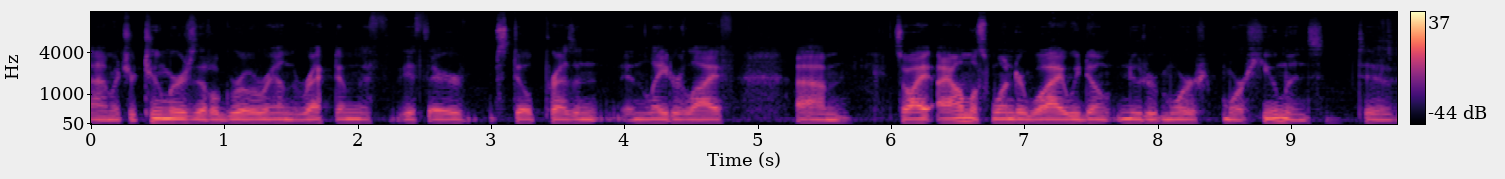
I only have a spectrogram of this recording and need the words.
um, which are tumors that'll grow around the rectum if if they're still present in later life. Um, so I, I almost wonder why we don't neuter more more humans to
